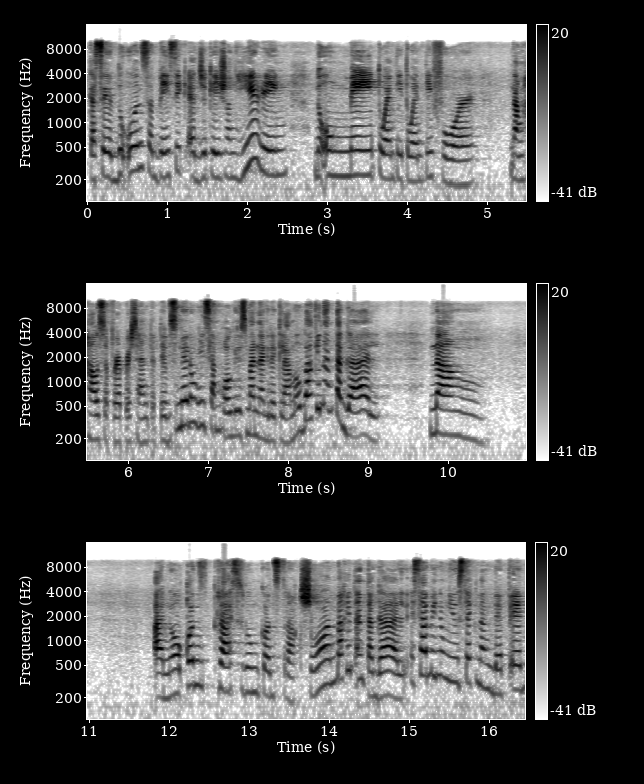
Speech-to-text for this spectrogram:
Kasi doon sa basic education hearing noong May 2024 ng House of Representatives, merong isang congressman nagreklamo, bakit ang tagal ng ano, con- classroom construction. Bakit ang tagal? Eh sabi nung USEC ng DepEd,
